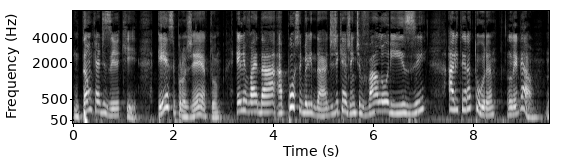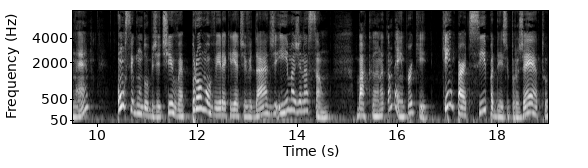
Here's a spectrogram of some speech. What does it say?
Então quer dizer que esse projeto ele vai dar a possibilidade de que a gente valorize a literatura. Legal, né? Um segundo objetivo é promover a criatividade e imaginação. Bacana também, porque quem participa deste projeto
